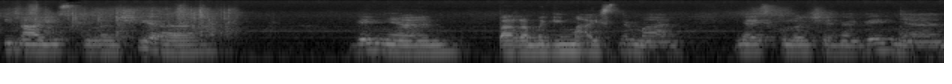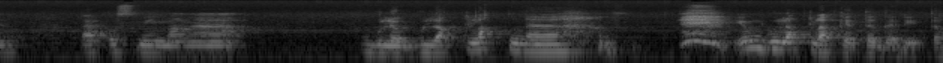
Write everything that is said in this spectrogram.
inayos ko lang siya, ganyan, para maging maayos naman. Inayos ko lang siya na ganyan, tapos may mga bulak-bulaklak na. yung bulaklak ito ganito.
